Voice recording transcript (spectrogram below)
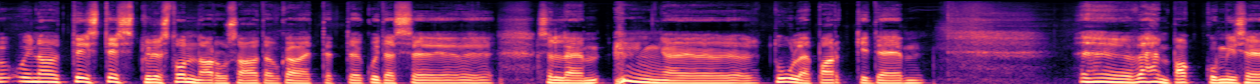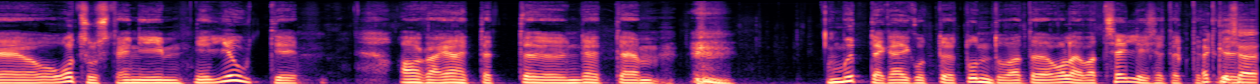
või no teisest, teisest küljest on arusaadav ka, et, et kuidas selle tuuleparkide eh, vähempakkumise otsusteni jõuti, aga jah, et, et need mõttekäigud tunduvad olevat sellised, et, et äkki sa,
